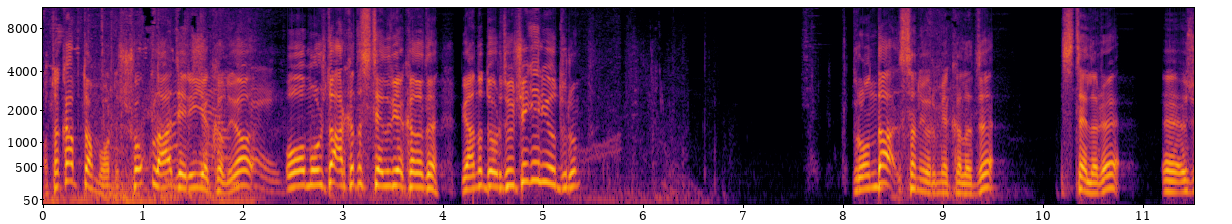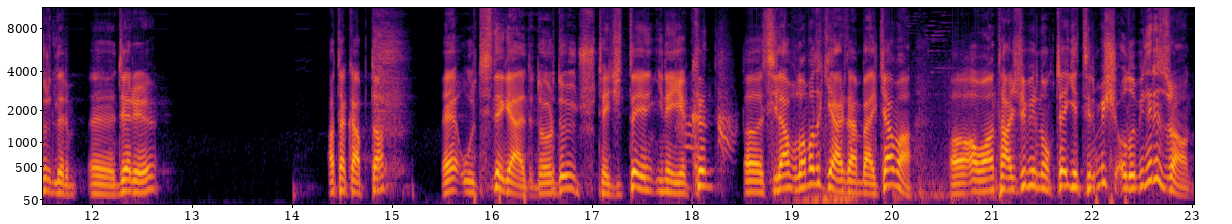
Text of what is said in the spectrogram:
Ota kaptan bu arada. Şokla deriyi yakalıyor. O Moj da arkada Stellar'ı yakaladı. Bir anda 4'e 3'e geliyor durum. Drone'da sanıyorum yakaladı. Stellar'ı. Ee, özür dilerim. Ee, Derry'i. Ata kaptan. Ve ultisi de geldi. 4'e 3. Tecit'te yine yakın. Ee, silah bulamadık yerden belki ama e, avantajlı bir noktaya getirmiş olabiliriz round.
